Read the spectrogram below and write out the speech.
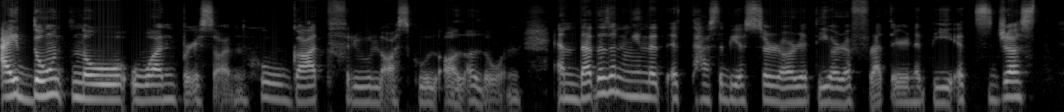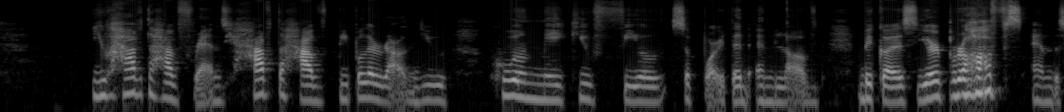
I don't know one person who got through law school all alone. And that doesn't mean that it has to be a sorority or a fraternity. It's just you have to have friends. You have to have people around you who will make you feel supported and loved because your profs and the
